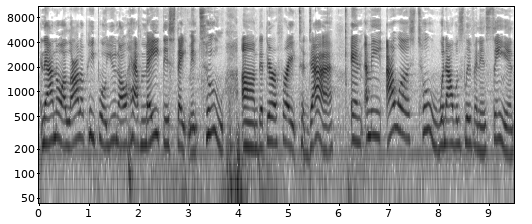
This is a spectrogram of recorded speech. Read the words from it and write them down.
And I know a lot of people, you know, have made this statement too um, that they're afraid to die. And I mean, I was too when I was living in sin.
